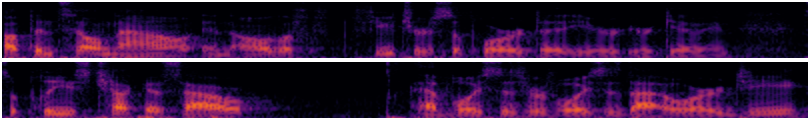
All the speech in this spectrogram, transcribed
up until now and all the f- future support that you're, you're giving. So please check us out at voicesforvoices.org.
